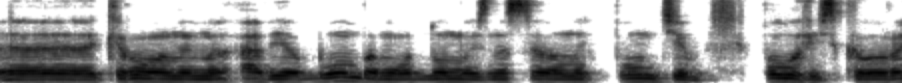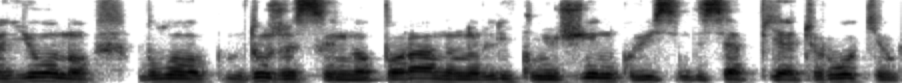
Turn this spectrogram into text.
е, керованими авіабомбами в одному із населених пунктів Пологівського району було дуже сильно поранено літню жінку, 85 років.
